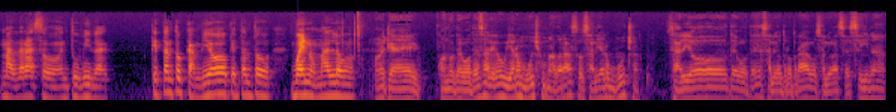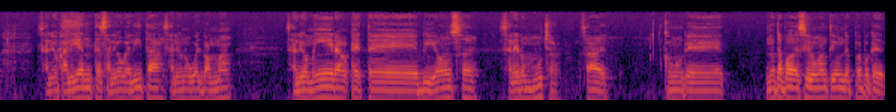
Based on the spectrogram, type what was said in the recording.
madrazo en tu vida? ¿Qué tanto cambió? ¿Qué tanto bueno, malo? Porque cuando te boté salió, hubieron muchos madrazos, salieron muchos. Salió Te boté, salió otro trago, salió Asesina, salió Caliente, salió Velita, salió No Vuelvan Más, salió Mira, este, Beyoncé, salieron muchas, ¿sabes? Como que no te puedo decir un antes y un después porque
